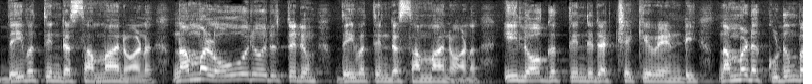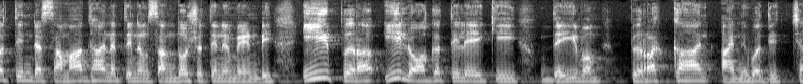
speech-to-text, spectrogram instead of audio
ദൈവത്തിന്റെ സമ്മാനമാണ്. നമ്മൾ ഓരോരുത്തരും ദൈവത്തിന്റെ സമ്മാനമാണ്. ഈ ലോകത്തിന്റെ രക്ഷയ്ക്ക് വേണ്ടി നമ്മുടെ കുടുംബത്തിന്റെ സമാധാനത്തിനും സന്തോഷത്തിനും വേണ്ടി ഈ പിറ ഈ ലോകത്തിലേക്ക് ദൈവം പിറക്കാൻ അനുവദിച്ച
